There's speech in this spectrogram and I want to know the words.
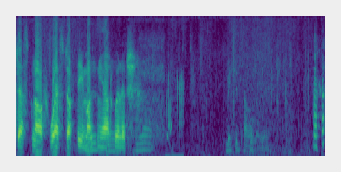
just northwest of the Montagnard mm-hmm. village. We should tell him later.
